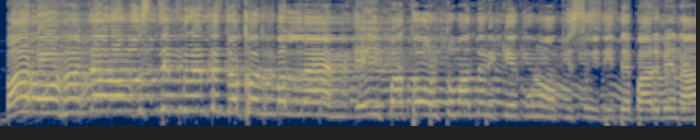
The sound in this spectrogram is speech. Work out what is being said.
বারো হাজার মুসলিমদেরকে যখন বললেন, এই পাথর তোমাদেরকে কোনো কিছুই দিতে পারবে না।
